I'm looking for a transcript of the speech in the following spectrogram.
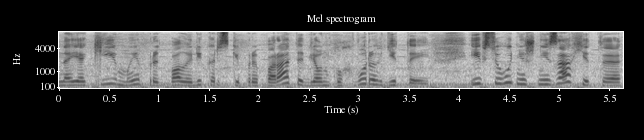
на які ми придбали лікарські препарати для онкохворих дітей. І в сьогоднішній захід е,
